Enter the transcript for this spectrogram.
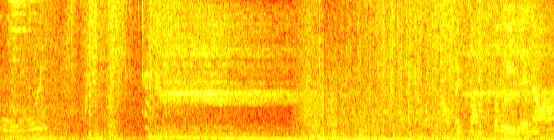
โอ้ยเอาไปสองตุยเลยน้อง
